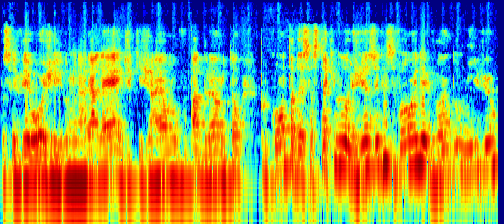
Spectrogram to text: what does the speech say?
Você vê hoje luminária LED, que já é um novo padrão, então, por conta dessas tecnologias, eles vão elevando o nível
